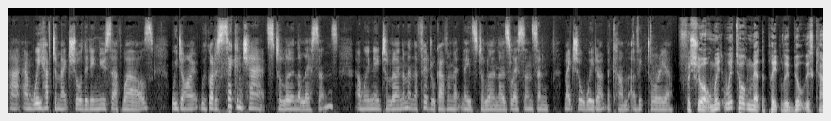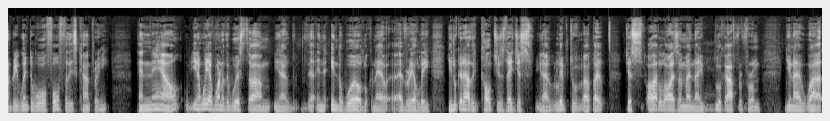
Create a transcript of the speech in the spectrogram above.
Uh, and we have to make sure that in New South Wales, we don't, we've got a second chance to learn the lessons and we need to learn them. And the federal government needs to learn those lessons and make sure we don't become a Victoria. For sure. And we're, we're talking about the people who built this country, went to war, fought for this country. And now, you know, we have one of the worst, um, you know, in in the world. Looking at over elderly, you look at other cultures; they just, you know, live to uh, they just idolise them and they look after them, you know, uh,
